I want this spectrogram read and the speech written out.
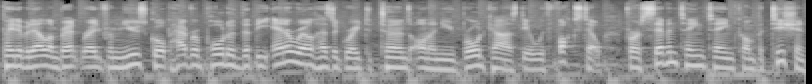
Peter Badel and Brent Read from News Corp have reported that the NRL has agreed to terms on a new broadcast deal with Foxtel for a 17 team competition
